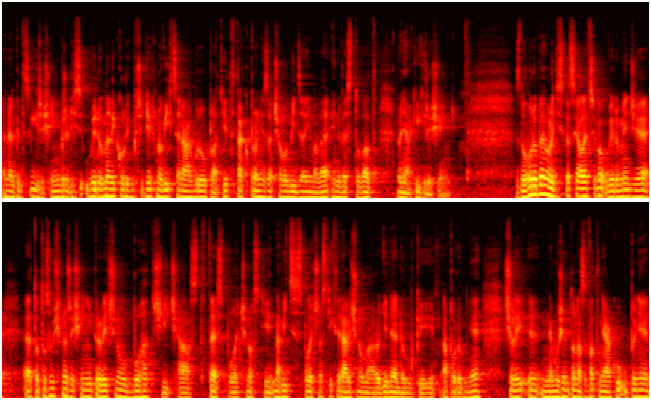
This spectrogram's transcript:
energetických řešení, protože když si uvědomili, kolik při těch nových cenách budou platit, tak pro ně začalo být zajímavé investovat do nějakých řešení. Z dlouhodobého hlediska si ale třeba uvědomit, že eh, toto jsou všechno řešení pro většinou bohatší část té společnosti, navíc společnosti, která většinou má rodinné domky a podobně. Čili eh, nemůžeme to nazvat nějakou úplně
